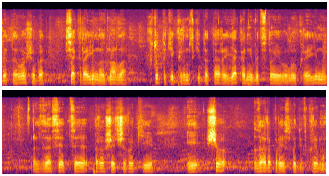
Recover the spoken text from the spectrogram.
для того, щоб вся країна знала, хто такі кримські татари, як вони відстоювали Україну за все це прошедші роки і що зараз відбувається в Криму.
